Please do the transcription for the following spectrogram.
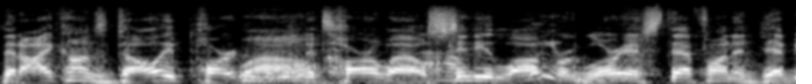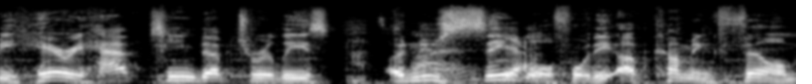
that icons Dolly Parton, wow. Belinda Carlisle, wow. Cyndi Lauper, Gloria Estefan, and Debbie Harry have teamed up to release That's a new single yeah. for the upcoming film.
